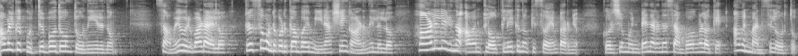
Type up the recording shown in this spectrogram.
അവൾക്ക് കുറ്റബോധവും തോന്നിയിരുന്നു. സമയം ഒരുപാടായല്ലോ. ഡ്രസ്സ് കൊണ്ടു കൊടുക്കാൻ പോയ മീനാക്ഷിയും കാണുന്നില്ലല്ലോ. ഹാളിലിരുന്ന അവൻ ക്ലോക്കിലേക്ക് നോക്കി സ്വയം പറഞ്ഞു. കുറച്ച് മുൻപേ നടന്ന സംഭവങ്ങളൊക്കെ അവൻ മനസ്സിലോർത്തു.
